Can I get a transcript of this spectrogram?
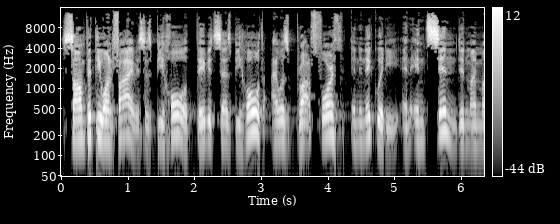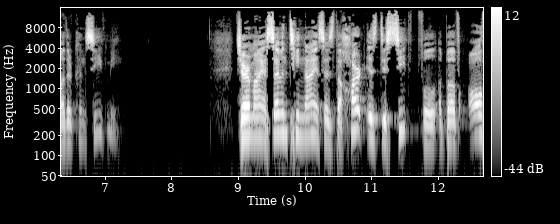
Psalm 51 5, it says, Behold, David says, Behold, I was brought forth in iniquity, and in sin did my mother conceive me. Jeremiah 17 9 says, The heart is deceitful above all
